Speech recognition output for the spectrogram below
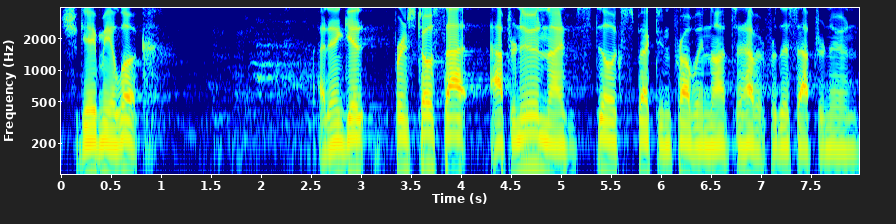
She gave me a look. I didn't get French toast that afternoon, and I'm still expecting probably not to have it for this afternoon,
